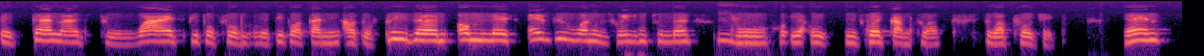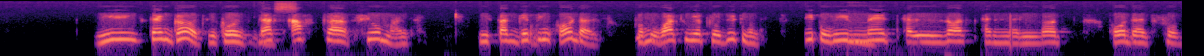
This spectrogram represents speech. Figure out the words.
uh, colored to white, people from where people are coming out of prison, homeless. Everyone who's willing to learn who, yeah, who is welcome to our to our project. Then we thank God because that's after a few months we start getting orders from what we are producing. People we hmm. made a lot and a lot orders for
